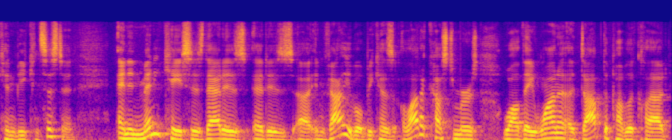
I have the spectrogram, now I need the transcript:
can be consistent. And in many cases, that is, it is uh, invaluable because a lot of customers, while they want to adopt the public cloud,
